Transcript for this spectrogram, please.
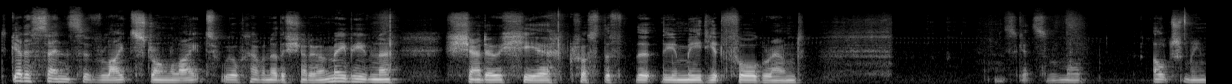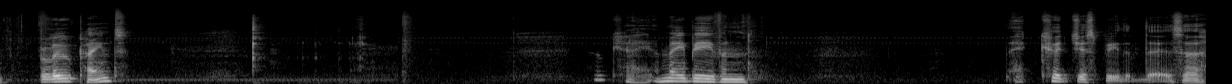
to get a sense of light, strong light, we'll have another shadow and maybe even a shadow here across the, the, the immediate foreground. Let's get some more ultramarine blue paint. Okay, and maybe even it could just be that there's a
